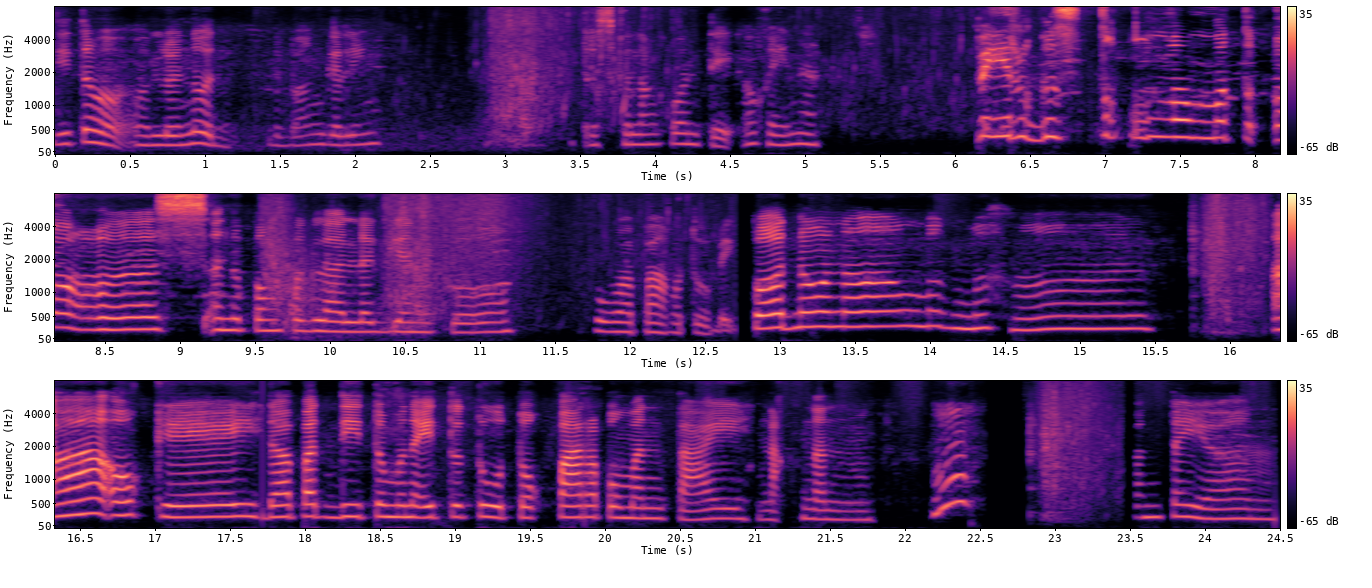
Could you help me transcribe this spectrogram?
Dito, oh, lunod. Di ba? Ang galing. Atras ka lang konti. Okay na. Pero gusto ko nga mataas. Ano pang paglalagyan ko? Kuha pa ako tubig. Paano nang magmahal? Ah, okay. Dapat dito mo na itututok para pumantay. Naknan. Hmm? Pantay yan.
